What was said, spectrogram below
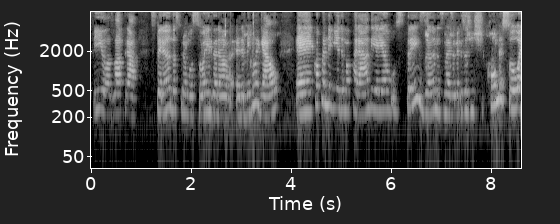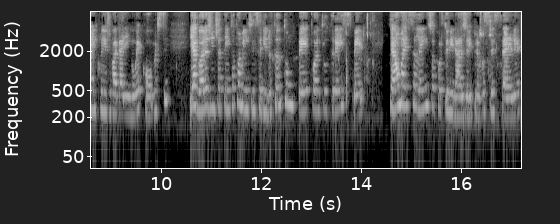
filas lá para esperando as promoções, era, era bem legal. É, com a pandemia deu uma parada e aí aos três anos, mais ou menos, a gente começou a incluir devagarinho o e-commerce. E agora a gente já tem totalmente inserido tanto um P quanto o 3P, que é uma excelente oportunidade aí para você, seller,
